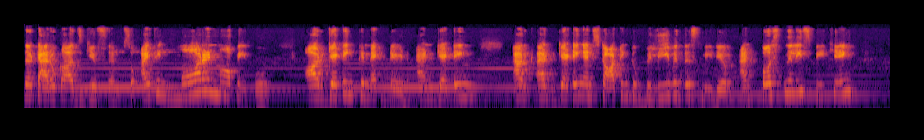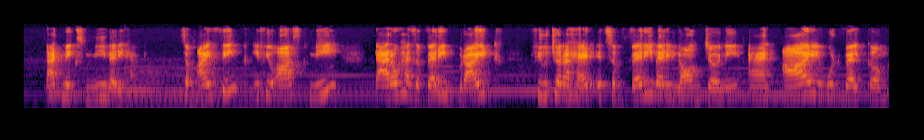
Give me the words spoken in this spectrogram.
the tarot cards give them. So I think more and more people are getting connected and getting are, are getting and starting to believe in this medium. And personally speaking, that makes me very happy. So I think if you ask me, tarot has a very bright future ahead. It's a very, very long journey. And I would welcome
